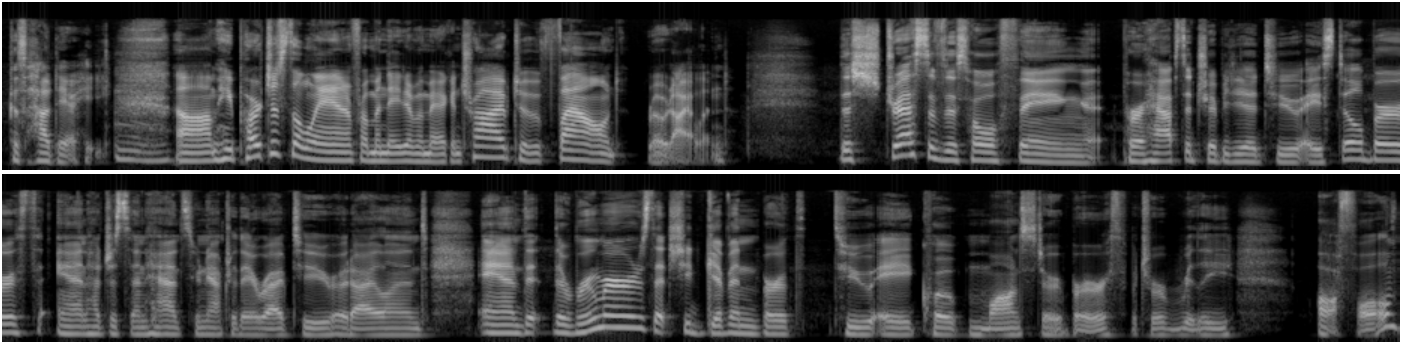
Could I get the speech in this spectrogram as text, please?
because how dare he? Um, he purchased the land from a Native American tribe to found Rhode Island. The stress of this whole thing, perhaps attributed to a stillbirth Anne Hutchinson had soon after they arrived to Rhode Island, and the, the rumors that she'd given birth to a quote monster birth, which were really awful.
